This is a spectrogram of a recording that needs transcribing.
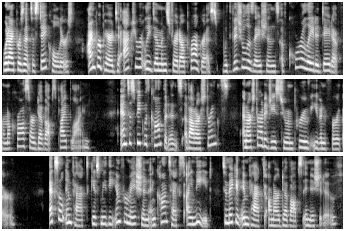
When I present to stakeholders, I'm prepared to accurately demonstrate our progress with visualizations of correlated data from across our DevOps pipeline, and to speak with confidence about our strengths and our strategies to improve even further. XL Impact gives me the information and context I need to make an impact on our DevOps initiative.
